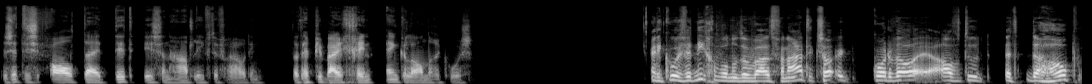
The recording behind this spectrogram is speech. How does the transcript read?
Dus het is altijd, dit is een haat-liefde verhouding. Dat heb je bij geen enkele andere koers. En die koers werd niet gewonnen door Wout van Aert. Ik, zou, ik hoorde wel af en toe het, de hoop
